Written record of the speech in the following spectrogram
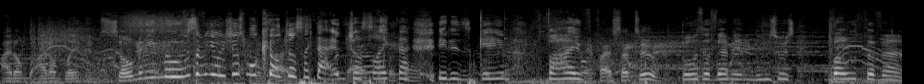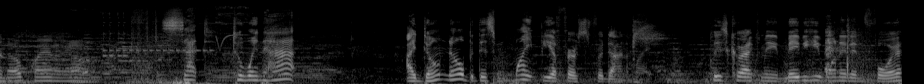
I don't I don't blame him. So many moves of Yoshi's will kill just like that, and just like that, it is game five. Game five set two. Both of them in losers. Both of them No playing around. set to win hat. I don't know, but this might be a first for Dynomyte. Please correct me. Maybe he won it in four,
